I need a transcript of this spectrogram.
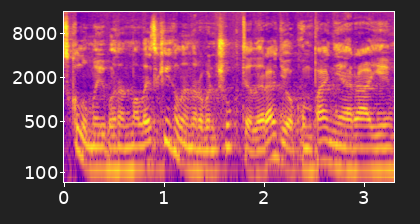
З Коломиї Богдан Малецький, Галина Ровенчук, телерадіо компанія Раї.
